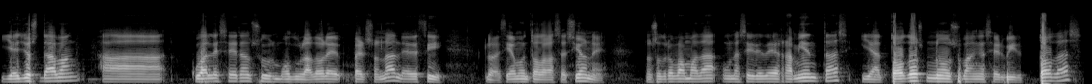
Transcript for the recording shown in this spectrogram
y ellos daban a cuáles eran sus moduladores personales, es decir, lo decíamos en todas las sesiones, nosotros vamos a dar una serie de herramientas y a todos nos van a servir todas,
